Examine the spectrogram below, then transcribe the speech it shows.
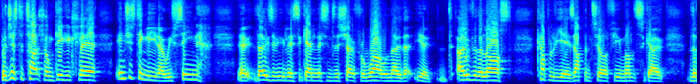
But just to touch on GigaClear, interestingly, you know, we've seen, you know, those of you listen, again listen to the show for a while will know that you know over the last couple of years, up until a few months ago, the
